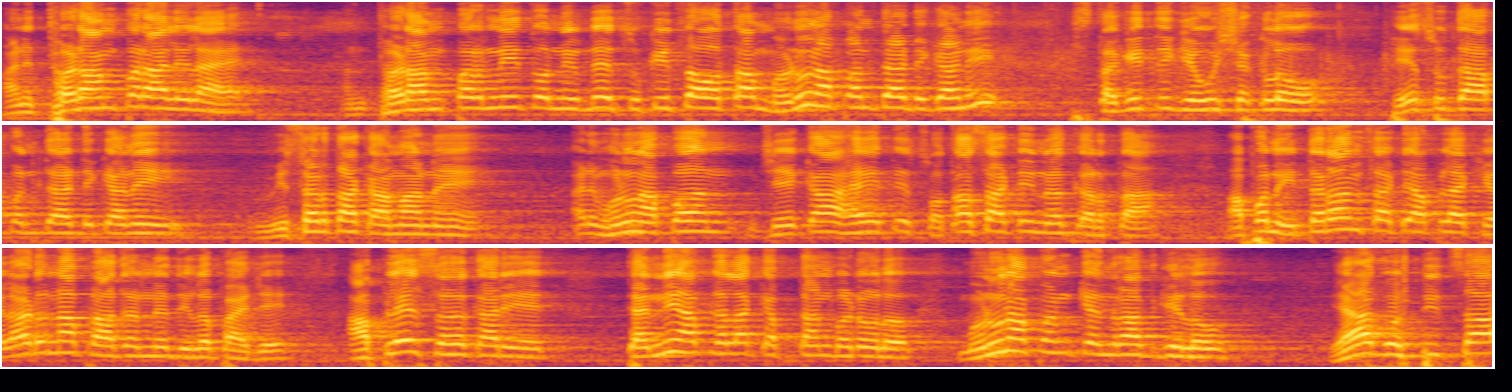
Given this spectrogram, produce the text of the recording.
आणि थर्ड अंपर आलेला आहे. आणि थर्ड अंपरनी तो निर्णय चुकीचा होता म्हणून आपण त्या ठिकाणी स्थगिती घेऊ शकलो. हे सुद्धा आपण त्या ठिकाणी विसरता कामा नये. आणि म्हणून आपण जे काय आहे ते स्वतःसाठी न करता आपण इतरांसाठी आपल्या खेळाडूंना प्राधान्य दिलं पाहिजे. आपले सहकारी आहेत त्यांनी आपल्याला कप्तान बनवलं म्हणून आपण केंद्रात गेलो. ह्या गोष्टीचा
